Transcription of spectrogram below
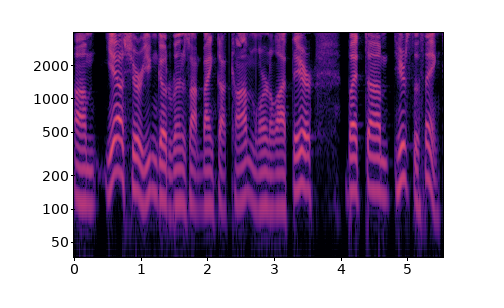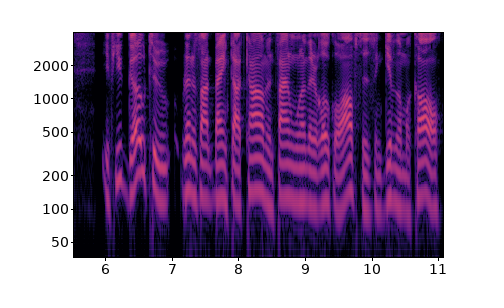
Um, yeah, sure, you can go to renaissancebank.com and learn a lot there. But um, here's the thing if you go to renaissancebank.com and find one of their local offices and give them a call,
